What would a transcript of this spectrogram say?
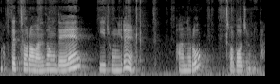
막대처럼 완성된 이 종이를 반으로 접어줍니다.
